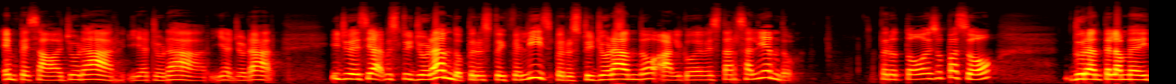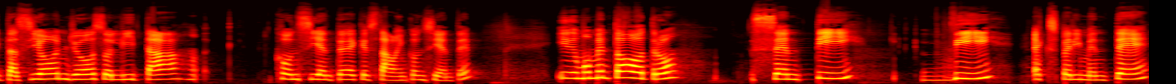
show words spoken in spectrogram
empezaba a llorar y a llorar y a llorar. Y yo decía, estoy llorando, pero estoy feliz, pero estoy llorando, algo debe estar saliendo. Pero todo eso pasó durante la meditación, yo solita, consciente de que estaba inconsciente. Y de un momento a otro sentí, vi, experimenté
